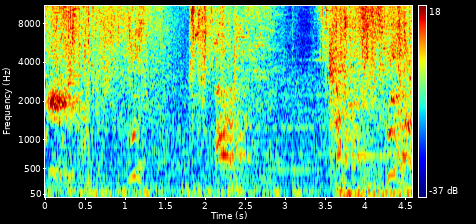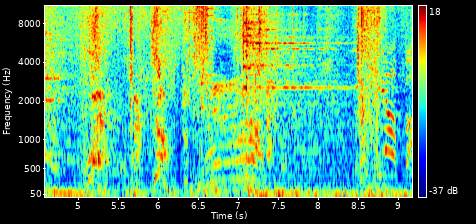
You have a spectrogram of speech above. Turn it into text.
The Alpha!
